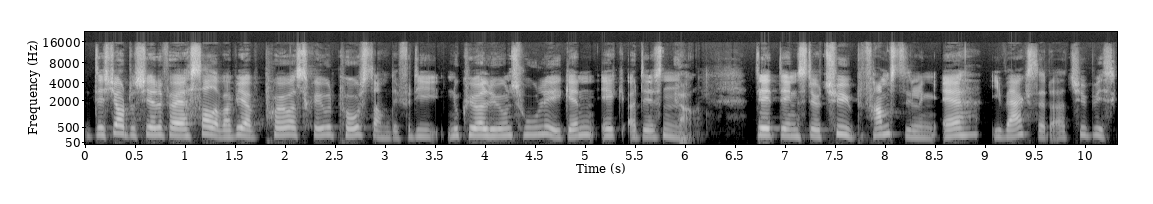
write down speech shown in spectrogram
det er sjovt, du siger det, for jeg sad og var ved at prøve at skrive et post om det, fordi nu kører løvens hule igen, ikke? Og det er sådan, Ja. det, det er en stereotyp fremstilling af iværksættere, typisk.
